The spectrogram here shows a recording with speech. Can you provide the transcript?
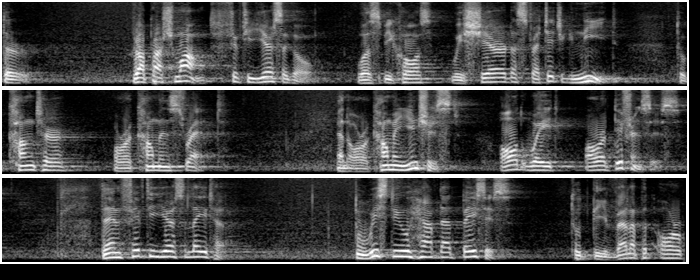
the rapprochement 50 years ago was because we shared a strategic need to counter our common threat, and our common interest outweighed our differences. Then 50 years later, do we still have that basis to develop our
